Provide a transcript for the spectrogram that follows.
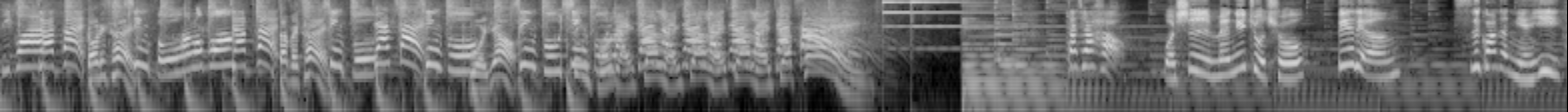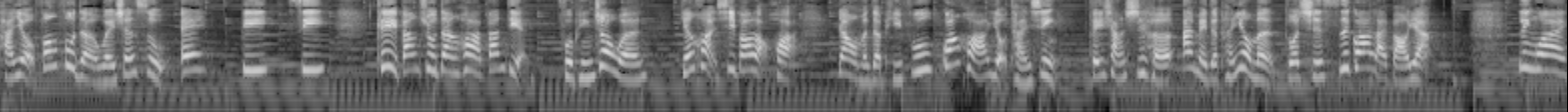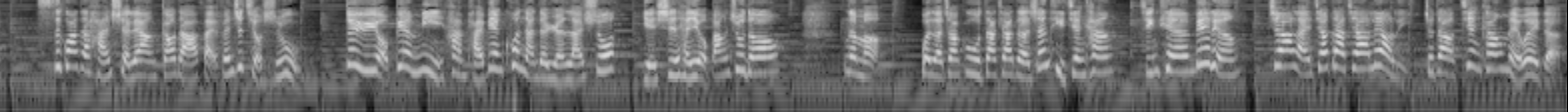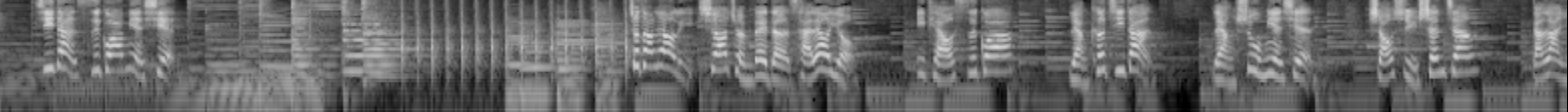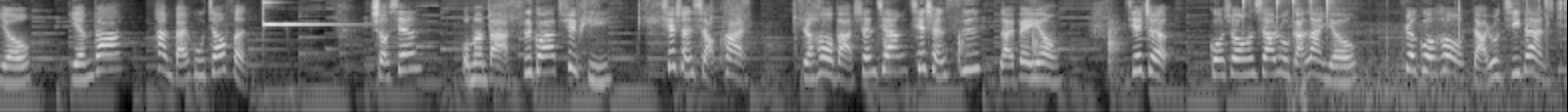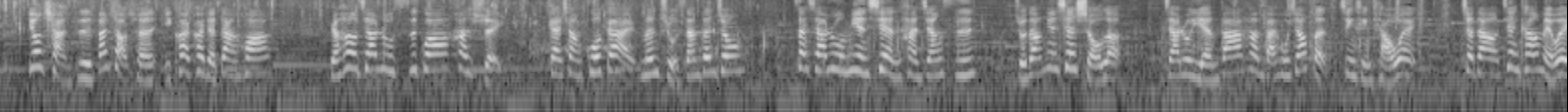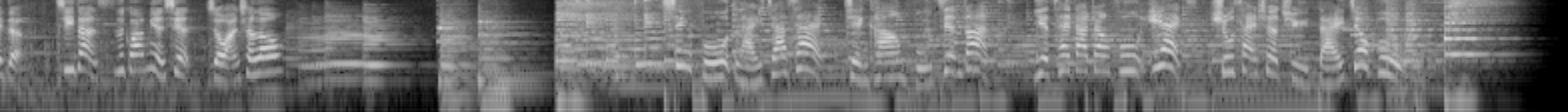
地瓜、加菜、高丽菜、幸福、胡萝卜、加菜、大白菜、幸福、加菜、幸福，我要幸福幸福来加来加来加来加菜。大家好，我是美女主厨 Billion。丝瓜的黏液含有丰富的维生素 A、B、C，可以帮助淡化斑点、抚平皱纹、延缓细胞老化，让我们的皮肤光滑有弹性，非常适合爱美的朋友们多吃丝瓜来保养。另外，丝瓜的含水量高达百分之九十五，对于有便秘和排便困难的人来说，也是很有帮助的哦。那么，为了照顾大家的身体健康，今天 villian 就要来教大家料理这道健康美味的鸡蛋丝瓜面线。这道料理需要准备的材料有：一条丝瓜、两颗鸡蛋、两束面线、少许生姜、橄榄油、盐巴和白胡椒粉。首先，我们把丝瓜去皮，切成小块，然后把生姜切成丝来备用。接着，锅中加入橄榄油，热过后打入鸡蛋，用铲子翻搅成一块块的蛋花，然后加入丝瓜和水，盖上锅盖焖煮三分钟，再加入面线和姜丝，煮到面线熟了，加入盐巴和白胡椒粉进行调味，这道健康美味的鸡蛋丝瓜面线就完成喽。幸福来加菜，健康不间断。野菜大丈夫 EX，蔬菜摄取逮就补。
